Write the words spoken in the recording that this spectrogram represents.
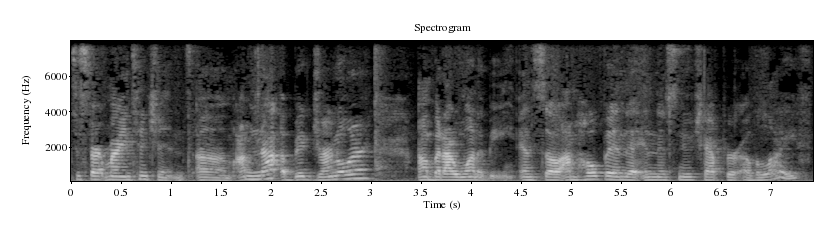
to start my intentions. Um, I'm not a big journaler, um, but I want to be. And so I'm hoping that in this new chapter of life,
